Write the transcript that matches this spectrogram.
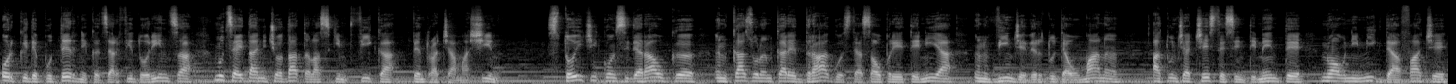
oricât de puternică ți-ar fi dorința, nu ți-ai dat niciodată la schimb fica pentru acea mașină. Stoicii considerau că, în cazul în care dragostea sau prietenia învinge virtutea umană, atunci aceste sentimente nu au nimic de a face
